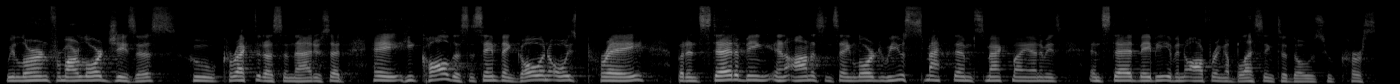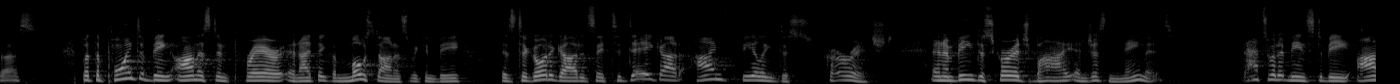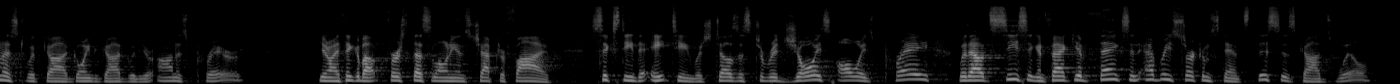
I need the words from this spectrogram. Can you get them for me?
we learned from our Lord Jesus, who corrected us in that, who said, Hey, he called us the same thing go and always pray, but instead of being honest and saying, Lord, will you smack them, smack my enemies, instead, maybe even offering a blessing to those who curse us. But the point of being honest in prayer, and I think the most honest we can be, is to go to God and say, Today, God, I'm feeling discouraged. And I'm being discouraged by, and just name it. That's what it means to be honest with God, going to God with your honest prayers. You know, I think about 1 Thessalonians chapter 5, 16 to 18, which tells us to rejoice always, pray without ceasing. In fact, give thanks in every circumstance. This is God's will.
